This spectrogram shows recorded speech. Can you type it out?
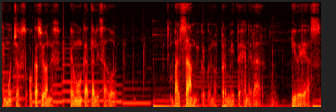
en muchas ocasiones en un catalizador balsámico que nos permite generar ideas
